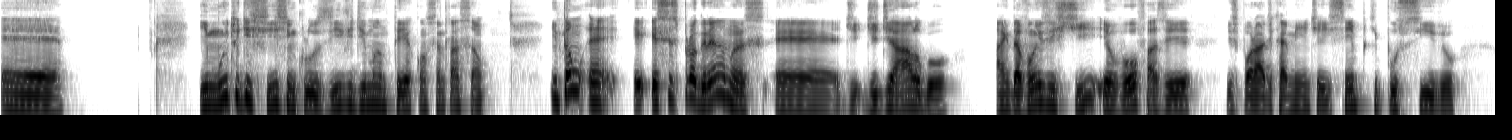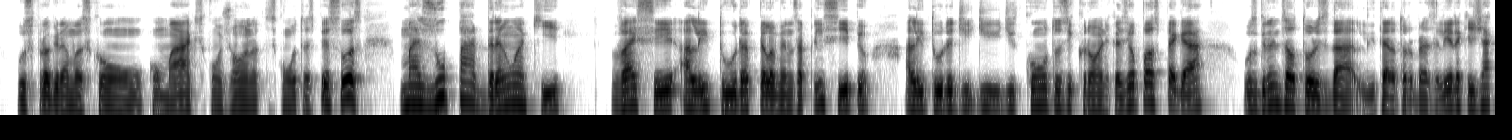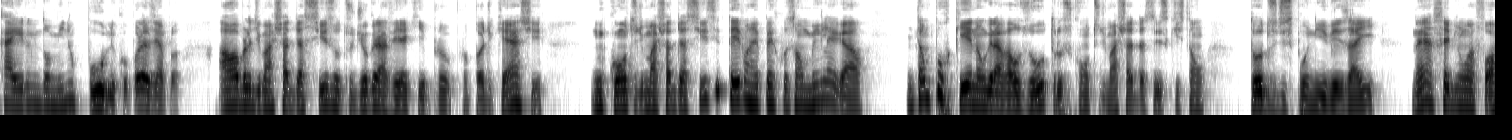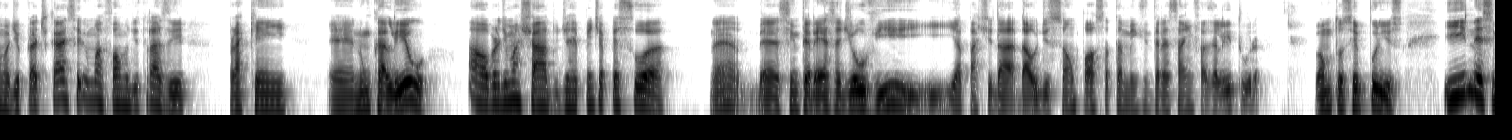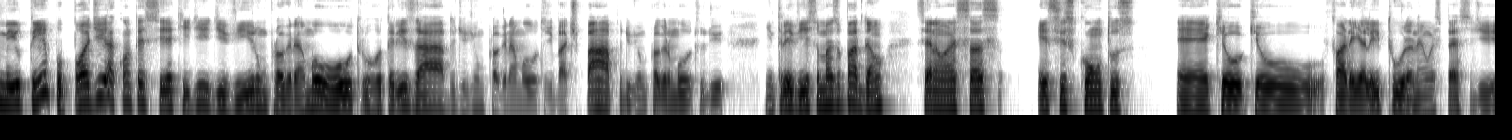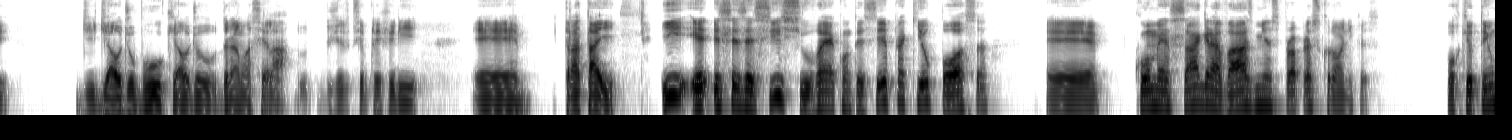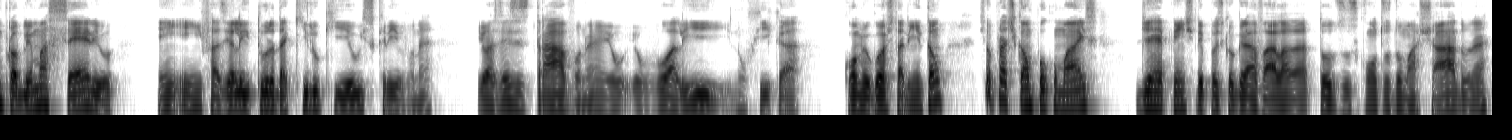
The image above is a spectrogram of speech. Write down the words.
É... E muito difícil, inclusive, de manter a concentração. Então, é, esses programas é, de, de diálogo ainda vão existir, eu vou fazer esporadicamente aí, sempre que possível, os programas com, com Max, com Jonatas, com outras pessoas, mas o padrão aqui vai ser a leitura, pelo menos a princípio, a leitura de, de, de contos e crônicas. E eu posso pegar os grandes autores da literatura brasileira que já caíram em domínio público. Por exemplo, a obra de Machado de Assis, outro dia eu gravei aqui para o podcast um conto de Machado de Assis e teve uma repercussão bem legal. Então por que não gravar os outros contos de Machado de Assis que estão todos disponíveis aí? né? Seria uma forma de praticar, seria uma forma de trazer para quem é, nunca leu a obra de Machado. De repente a pessoa né, é, se interessa de ouvir e, e a partir da, da, audição possa também se interessar em fazer a leitura. Vamos torcer por isso. E nesse meio tempo pode acontecer aqui de, de vir um programa ou outro roteirizado, de vir um programa ou outro de bate-papo, de vir um programa ou outro de entrevista, mas o padrão serão essas, esses contos é, que, eu, que eu farei a leitura, né? Uma espécie de, de, de audiobook, audiodrama, sei lá, do, do jeito que você preferir é, tratar aí. E esse exercício vai acontecer para que eu possa é, começar a gravar as minhas próprias crônicas. Porque eu tenho um problema sério em, em, fazer a leitura daquilo que eu escrevo, né? Eu às vezes travo, né? Eu, eu vou ali e não fica como eu gostaria. Então, se eu praticar um pouco mais, de repente, depois que eu gravar lá todos os contos do Machado, né?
